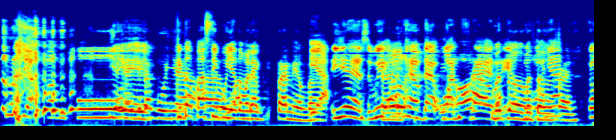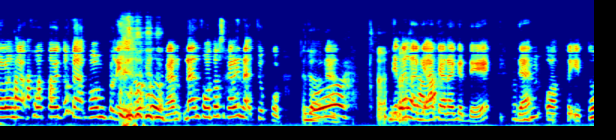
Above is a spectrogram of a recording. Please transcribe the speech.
terus ya ampun. Iya iya iya. Kita punya kita pasti uh, punya teman yang friend ya, Mbak. Yeah. Yes, we right. all have that one oh, friend. Betul, ya, betul. Kalau nggak foto itu nggak komplit kan dan foto sekali nggak cukup. Betul. Nah, kita lagi acara gede dan waktu itu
